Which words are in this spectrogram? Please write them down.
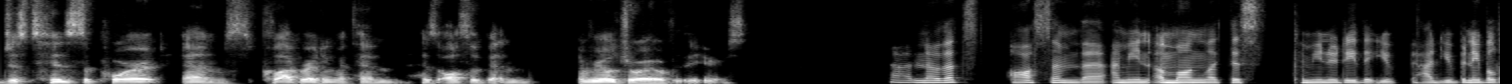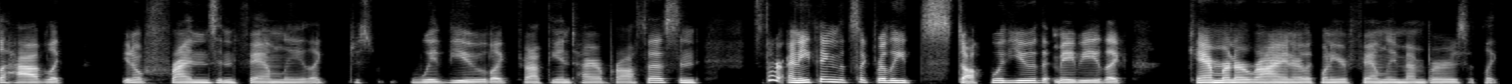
just his support and collaborating with him has also been a real joy over the years. Uh, no, that's awesome that I mean, among like this community that you've had, you've been able to have like, you know, friends and family like just with you like throughout the entire process. And is there anything that's like really stuck with you that maybe like Cameron or Ryan or like one of your family members like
